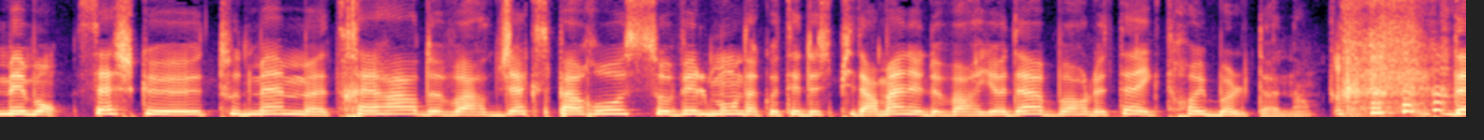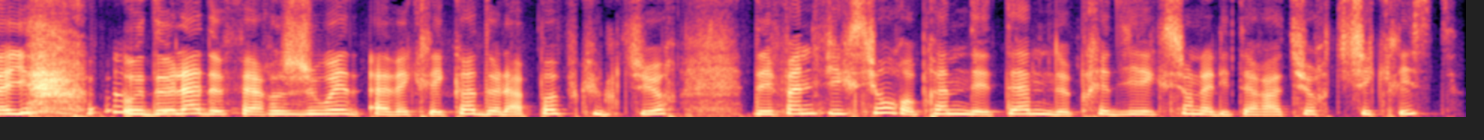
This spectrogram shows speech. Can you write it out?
Mais bon, sache que tout de même très rare de voir Jack Sparrow sauver le monde à côté de Spider-Man et de voir Yoda boire le thé avec Troy Bolton. hein. D'ailleurs, au-delà de faire jouer avec les codes de la pop culture, des fanfictions reprennent des thèmes de prédilection de la littérature checklist,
